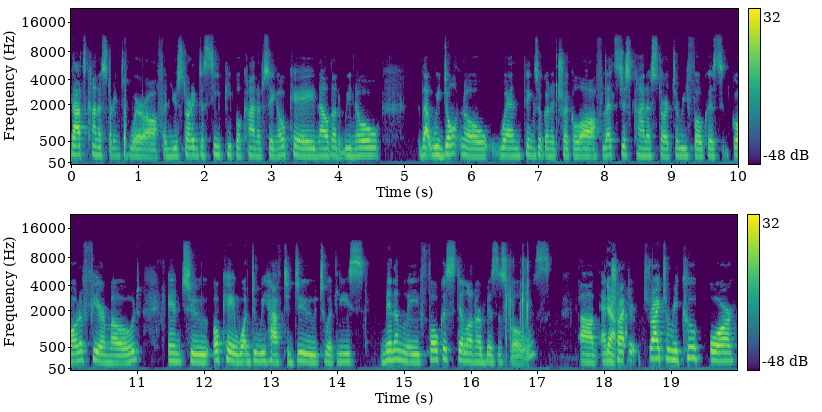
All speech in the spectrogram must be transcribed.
that's kind of starting to wear off and you're starting to see people kind of saying okay now that we know that we don't know when things are going to trickle off let's just kind of start to refocus go out of fear mode into okay what do we have to do to at least minimally focus still on our business goals um, and yeah. try to try to recoup or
